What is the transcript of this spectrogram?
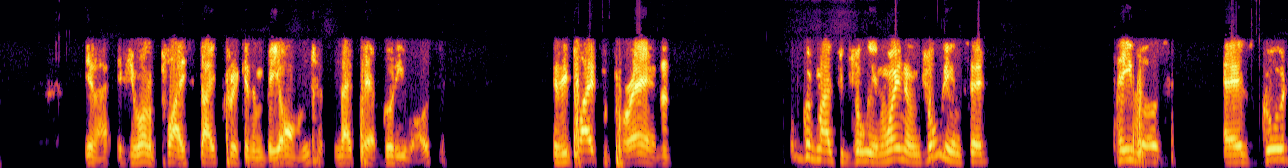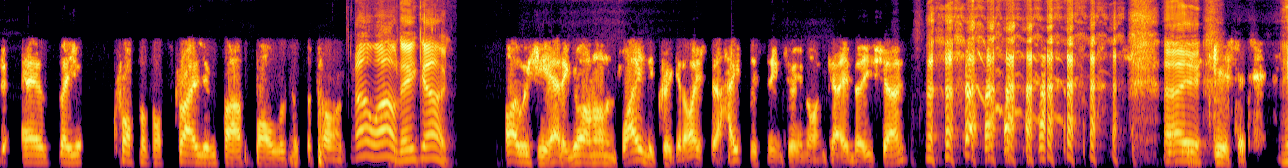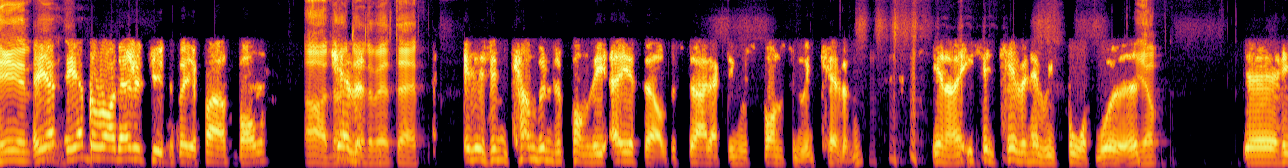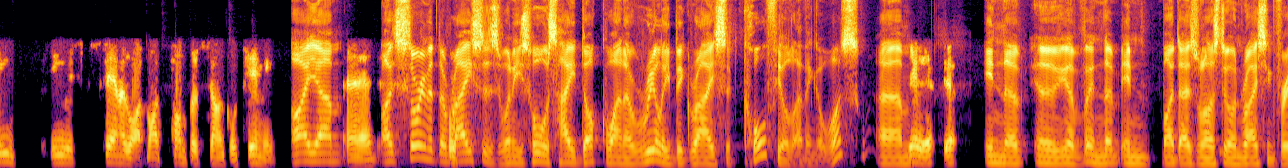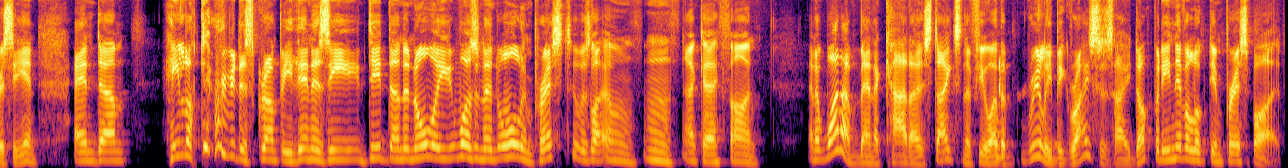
you know, if you want to play state cricket and beyond, and that's how good he was. Because he played for Prahran and I'm good mates with Julien Wiener, and Julien said he was as good as the crop of Australian fast bowlers at the time. Oh wow, there you go. I wish he had have gone on and played the cricket. I used to hate listening to him on KB show. Hey, Kiss it. he He had, he had the right attitude to be a fast bowler. oh, no Kevin. doubt about that. It is incumbent upon the AFL to start acting responsibly, Kevin. you know, he said Kevin every fourth word. Yep. Yeah, he he was sounded like my pompous uncle Timmy. I um And I saw him at the races when his horse Hey Doc won a really big race at Caulfield, I think it was. Um, Yeah, yeah, yeah. in the uh, in the in my days when I was doing racing for SEN, and um, he looked every bit as grumpy then as he did under normal. He wasn't at all impressed. It was like, oh, mm, okay, fine. And it won a Manikato Stakes and a few other really big races, hey Doc, but he never looked impressed by it.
